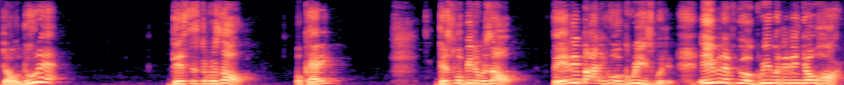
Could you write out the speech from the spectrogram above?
Don't do that. This is the result. Okay? This will be the result for anybody who agrees with it. Even if you agree with it in your heart,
